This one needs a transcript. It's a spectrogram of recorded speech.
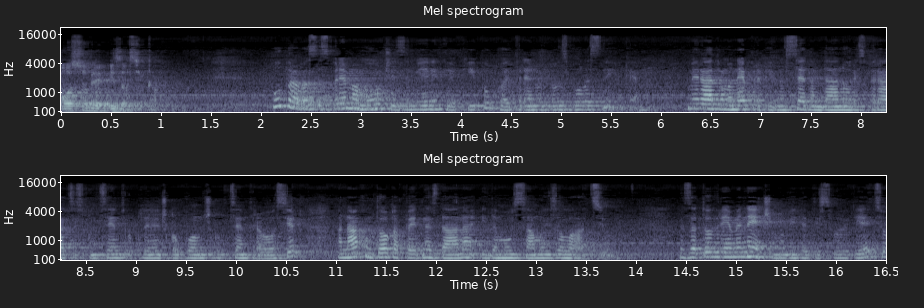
osoblje iz Osijeka. Upravo se spremamo ući zamijeniti ekipu koja je trenutno uz bolesnike. Mi radimo neprekidno 7 dana u respiracijskom centru Kliničkog bolničkog centra Osijek, a nakon toga 15 dana idemo u samoizolaciju. Za to vrijeme nećemo vidjeti svoju djecu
